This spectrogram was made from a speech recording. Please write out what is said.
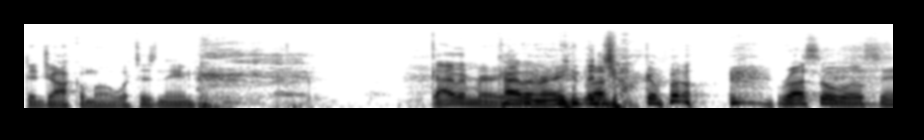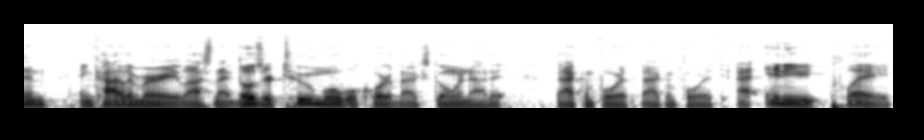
DeGiacomo. What's his name? Kyler Murray. Kyler Murray the Russ- Giacomo. Russell Wilson and Kyler Murray last night. Those are two mobile quarterbacks going at it back and forth, back and forth. At any play,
